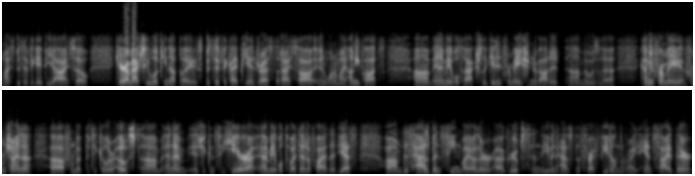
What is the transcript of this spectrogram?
my specific API. So here I'm actually looking up a specific IP address that I saw in one of my honeypots, um, and I'm able to actually get information about it. Um, it was uh, coming from a from China, uh, from a particular host, um, and I'm, as you can see here, I, am able to identify that yes, um, this has been seen by other uh, groups, and even has the threat feed on the right-hand side there.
